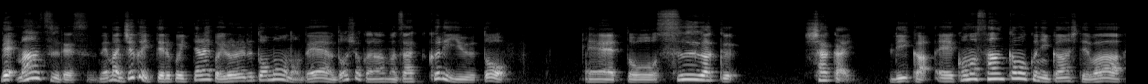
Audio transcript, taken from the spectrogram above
で、まずですね、まあ、塾行ってる子行ってない子いろいろいると思うので、どうしようかな。まあ、ざっくり言うと、えっ、ー、と、数学、社会、理科、えー、この3科目に関しては、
